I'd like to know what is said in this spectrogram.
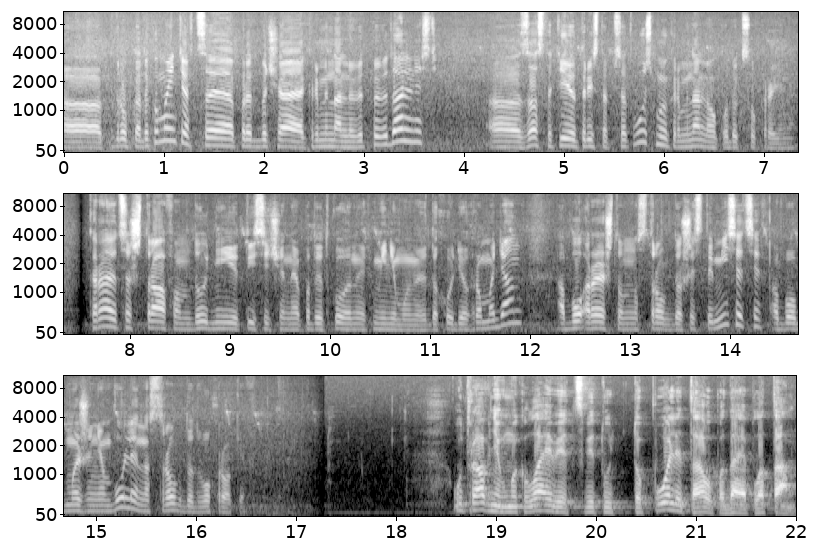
е, підробка документів це передбачає кримінальну відповідальність е, за статтею 358 Кримінального кодексу України. Караються штрафом до однієї тисячі неоподаткованих мінімумів доходів громадян або арештом на строк до 6 місяців, або обмеженням волі на строк до 2 років. У травні в Миколаєві цвітуть тополі та опадає платан.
